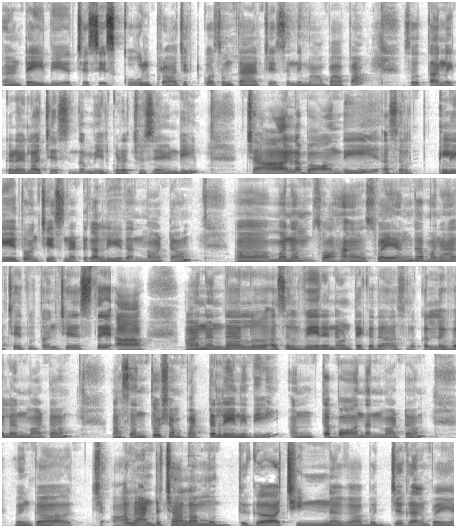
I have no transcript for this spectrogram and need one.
అంటే ఇది వచ్చేసి స్కూల్ ప్రాజెక్ట్ కోసం తయారు చేసింది మా పాప. సో తను ఇక్కడ ఎలా చేసిందో మీరు కూడా చూసేయండి. చాలా బాగుంది. అసలు క్లేతో చేసినట్టుగా లేదనమాట మనం స్వయంగా మన చేతులతో చేస్తే ఆ ఆనందాలు అసలు వేరేనే ఉంటాయి కదా అసలు ఒక లెవెల్ అనమాట ఆ సంతోషం పట్టలేనిది అంత బాగుందనమాట ఇంకా చాలా అంటే చాలా ముద్దుగా చిన్నగా బుజ్జ గణపయ్య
